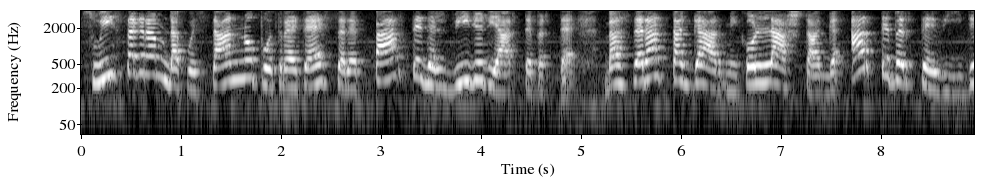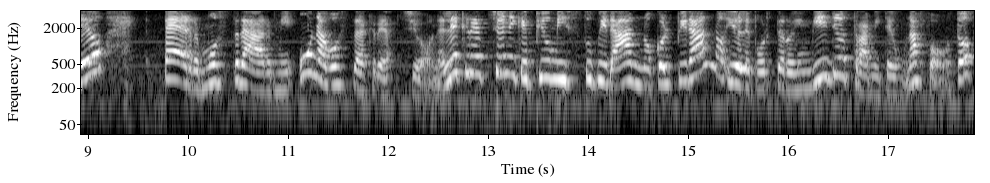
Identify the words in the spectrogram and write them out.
Su Instagram da quest'anno potrete essere parte del video di Arte per te. Basterà taggarmi con l'hashtag Arte per te video per mostrarmi una vostra creazione. Le creazioni che più mi stupiranno, colpiranno, io le porterò in video tramite una foto,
